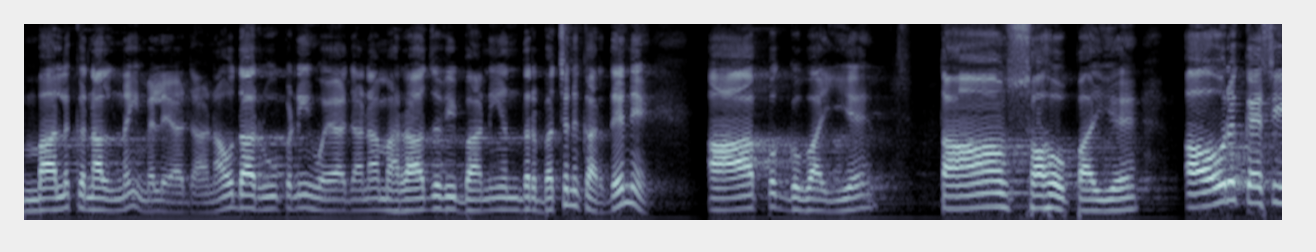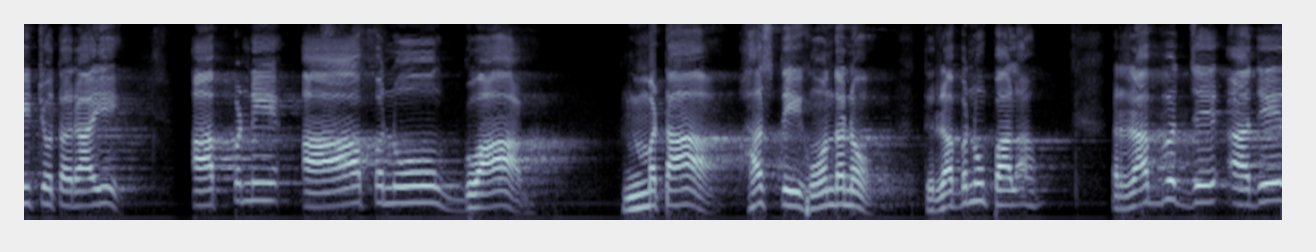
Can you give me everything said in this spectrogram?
ਮਾਲਕ ਨਾਲ ਨਹੀਂ ਮਿਲਿਆ ਜਾਣਾ, ਉਹਦਾ ਰੂਪ ਨਹੀਂ ਹੋਇਆ ਜਾਣਾ। ਮਹਾਰਾਜ ਵੀ ਬਾਣੀ ਅੰਦਰ ਬਚਨ ਕਰਦੇ ਨੇ, ਆਪ ਗਵਾਈਏ ਤਾਂ ਸਹੁ ਪਾਈਏ। ਔਰ ਕੈਸੀ ਚੁਤਰਾਈ ਆਪਣੇ ਆਪ ਨੂੰ ਗਵਾ ਮਟਾ, ਹਸਤੀ ਹੋਂਦ ਨੂੰ। ਤੇ ਰੱਬ ਨੂੰ ਪਾਲਾ। ਰੱਬ ਜੇ ਅਜੇ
